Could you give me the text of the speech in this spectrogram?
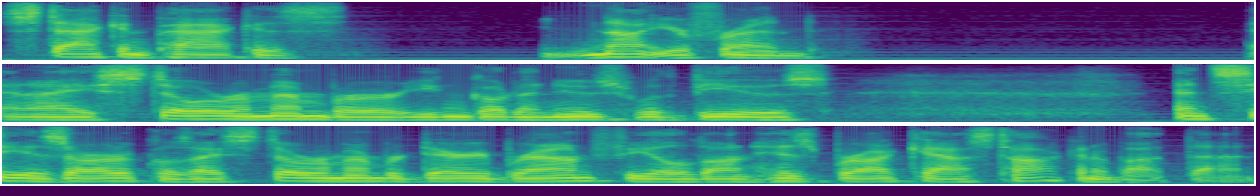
stack and pack is not your friend. And I still remember, you can go to News with Views and see his articles. I still remember Derry Brownfield on his broadcast talking about that.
